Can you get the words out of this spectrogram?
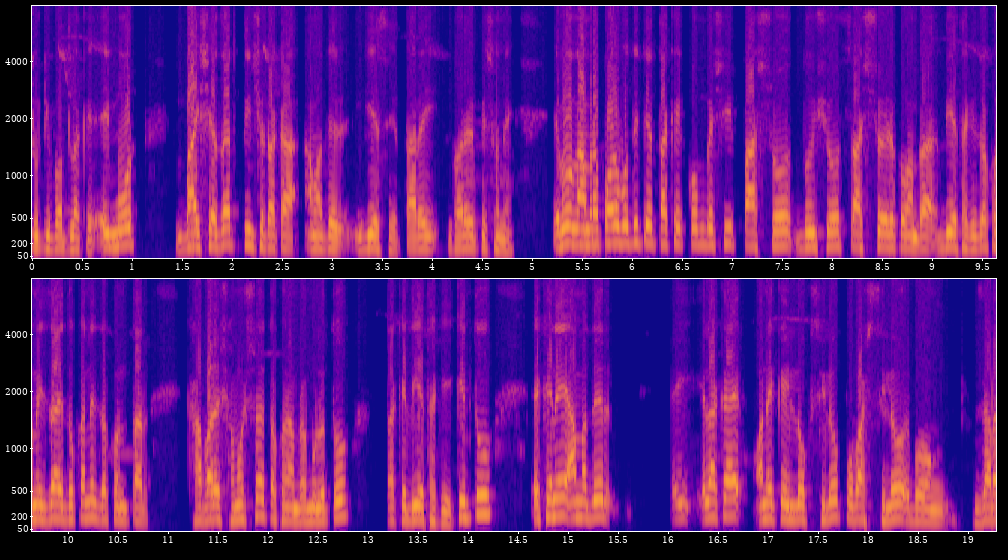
দুটি বদলাকে। এই মোট বাইশ হাজার তিনশো টাকা আমাদের গিয়েছে তার এই ঘরের পিছনে। এবং আমরা পরবর্তীতে তাকে কম বেশি পাঁচশো, দুইশো, চারশো এরকম আমরা দিয়ে থাকি। যখন এই যায় দোকানে, যখন তার খাবারের সমস্যা হয়, তখন আমরা মূলত তাকে দিয়ে থাকি। কিন্তু এখানে আমাদের এই এলাকায় অনেকেই লোক ছিল, প্রবাস ছিল এবং যারা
